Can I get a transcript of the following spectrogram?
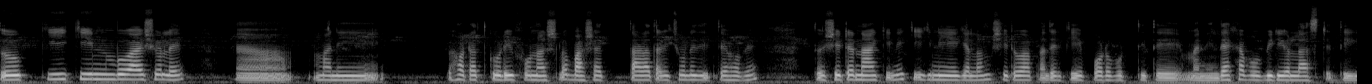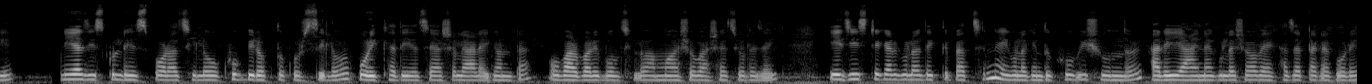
তো কি কিনবো আসলে? মানে হঠাৎ করেই ফোন আসলো, বাসায় তাড়াতাড়ি চলে দিতে হবে। তো সেটা না কিনে কী নিয়ে গেলাম সেটাও আপনাদেরকে পরবর্তীতে মানে দেখাবো ভিডিও লাস্টের দিকে। নিয়াজ স্কুল ড্রেস পরা ছিল খুব বিরক্ত করছিল, পরীক্ষা দিয়েছে আসলে আড়াই ঘণ্টা। ও বারবারই বলছিল, আম্মু, আসো, বাসায় চলে যাই। এই যে স্টিকারগুলো দেখতে পাচ্ছেন এগুলো কিন্তু খুবই সুন্দর। আর এই আয়নাগুলো সব এক হাজার টাকা করে।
